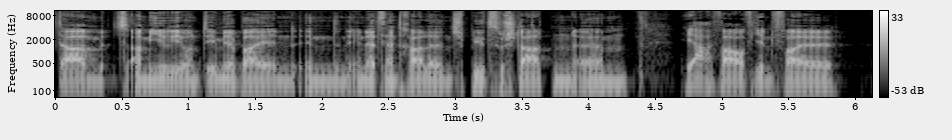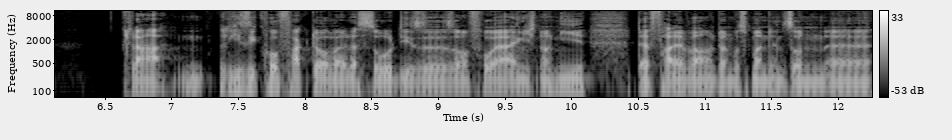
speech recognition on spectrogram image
da mit Amiri und Demir bei in, in, in der Zentrale ins Spiel zu starten, ähm, ja, war auf jeden Fall klar ein Risikofaktor, weil das so diese Saison vorher eigentlich noch nie der Fall war und dann muss man in so ein äh,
